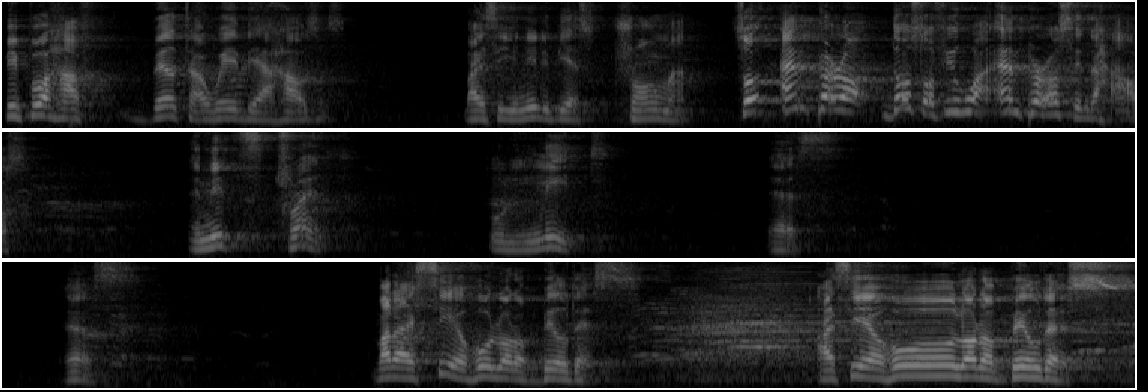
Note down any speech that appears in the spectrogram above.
People have built away their houses. But I say you need to be a strong man. So, emperor, those of you who are emperors in the house, you need strength to lead. Yes. Yes. But I see a whole lot of builders. I see a whole lot of builders.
